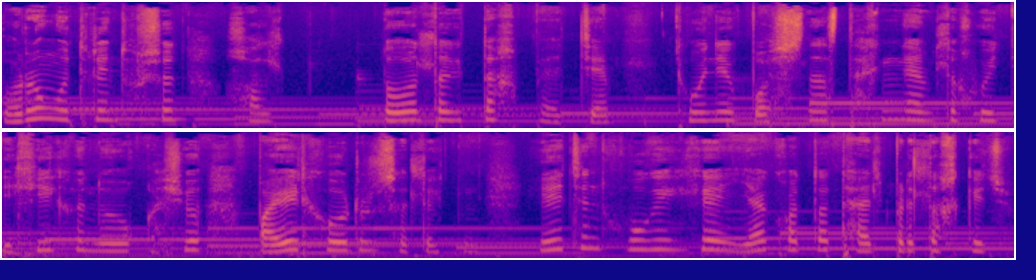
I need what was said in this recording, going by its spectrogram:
3 өдрийн туршид холд дуулагдах байжээ. Түүнийг булснаас дахин амьлах үед ихийнх нь уу гашуу баяр хөөрөөр солигдно. Ээж нь хүүгийнхээ яг одоо тайлбарлах гэж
